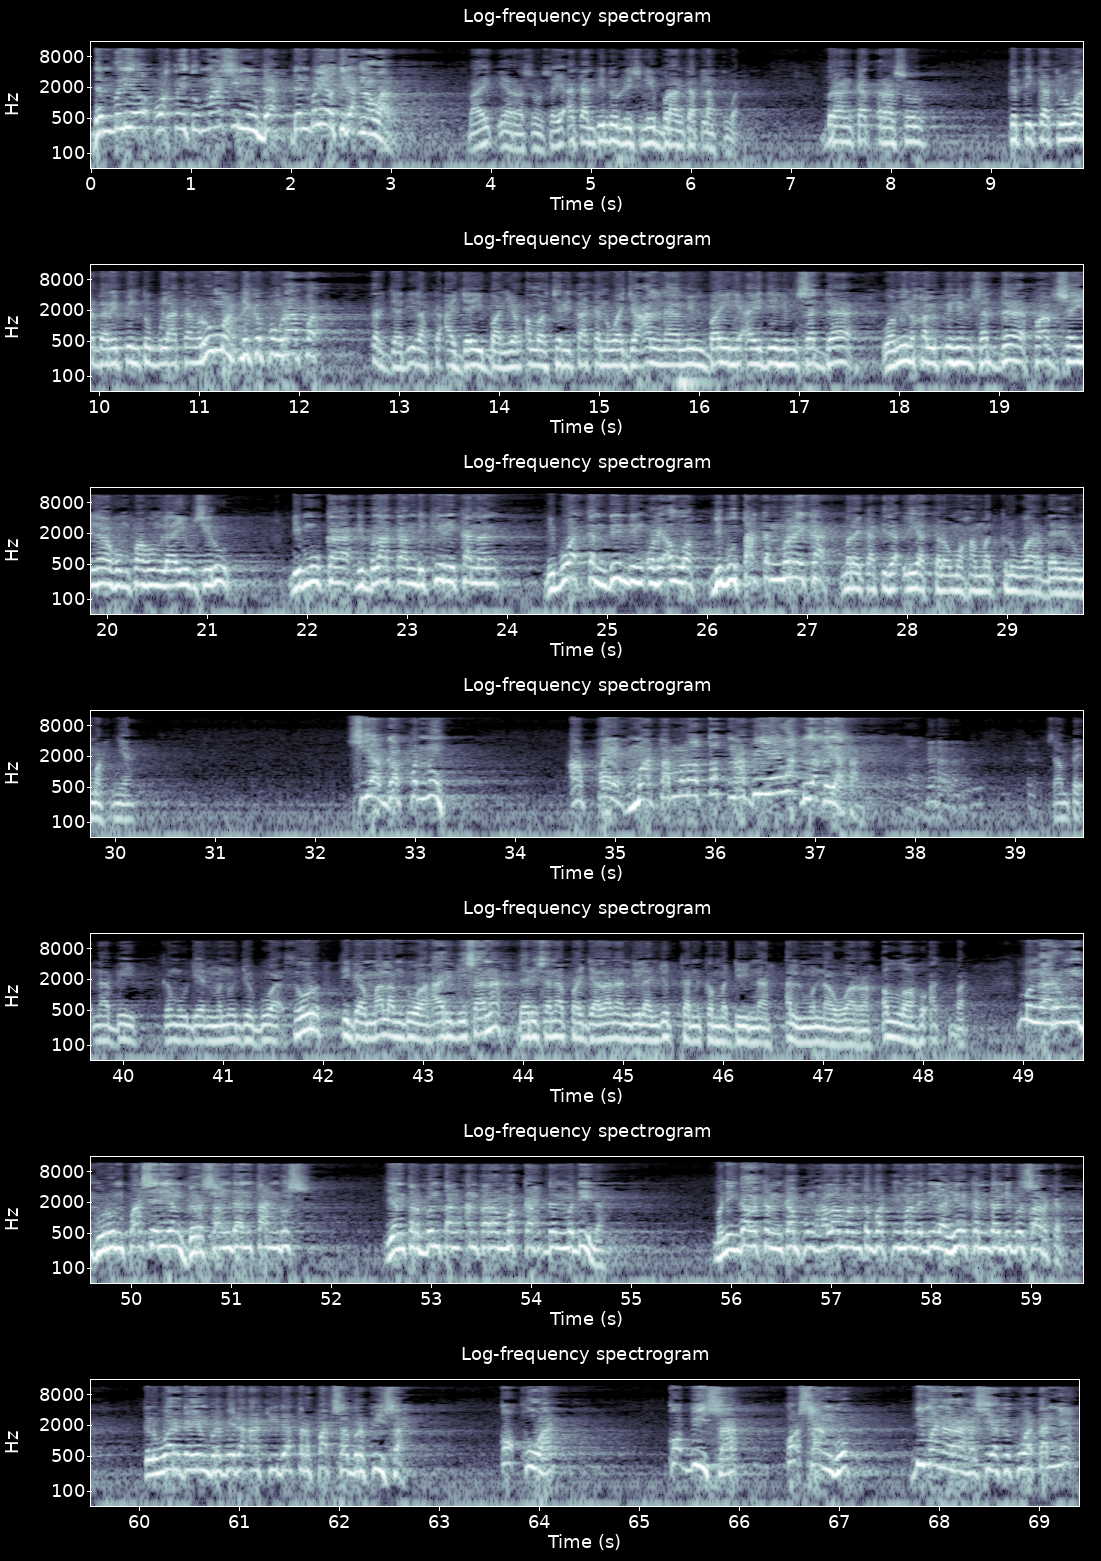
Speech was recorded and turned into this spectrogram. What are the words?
Dan beliau waktu itu masih muda dan beliau tidak nawar. Baik ya Rasul, saya akan tidur di sini berangkatlah tuan. Berangkat Rasul ketika keluar dari pintu belakang rumah dikepung rapat terjadilah keajaiban yang Allah ceritakan wa ja'alna min baini aydihim sadda wa min khalfihim sadda fa fahum la yubsirun di muka di belakang di kiri kanan Dibuatkan dinding oleh Allah, dibutakan mereka. Mereka tidak lihat kalau Muhammad keluar dari rumahnya. Siaga penuh. Apa? Mata melotot, Nabi lewat nggak kelihatan. Sampai Nabi kemudian menuju Gua Sur, tiga malam dua hari di sana. Dari sana perjalanan dilanjutkan ke Madinah Al-Munawwarah. Allahu Akbar. Mengarungi gurun pasir yang gersang dan tandus yang terbentang antara Mekah dan Madinah. Meninggalkan kampung halaman tempat di mana dilahirkan dan dibesarkan. Keluarga yang berbeda akidah terpaksa berpisah. Kok kuat? Kok bisa? Kok sanggup? Di mana rahasia kekuatannya?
